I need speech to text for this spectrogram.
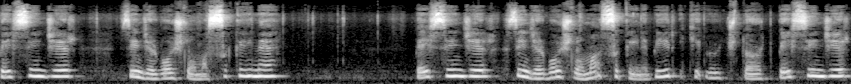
5 zincir. Zincir boşluğuma sık iğne. 5 zincir, zincir boşluğuma sık iğne 1 2 3 4 5 zincir.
